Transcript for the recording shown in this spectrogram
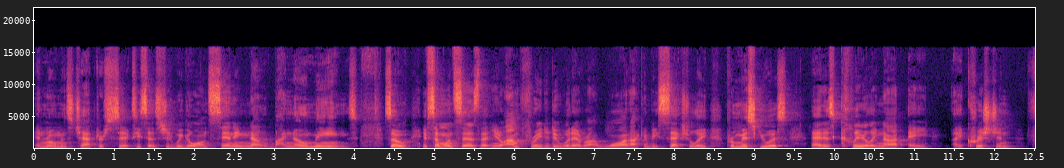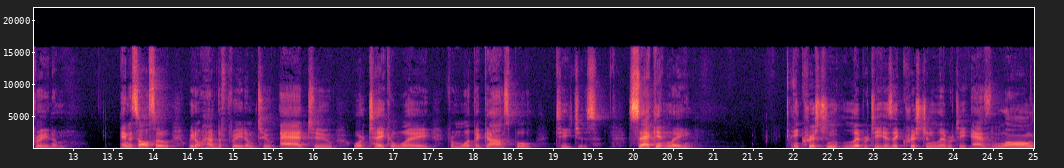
in Romans chapter 6. He says, Should we go on sinning? No, by no means. So if someone says that, you know, I'm free to do whatever I want, I can be sexually promiscuous, that is clearly not a, a Christian freedom. And it's also, we don't have the freedom to add to or take away from what the gospel teaches. Secondly, a Christian liberty is a Christian liberty as long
